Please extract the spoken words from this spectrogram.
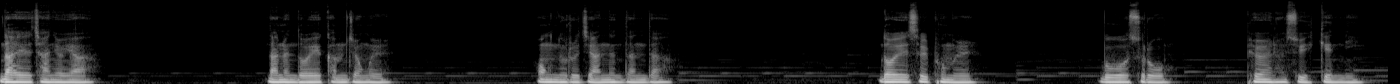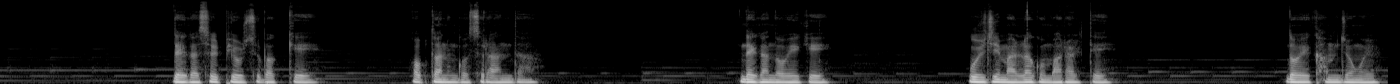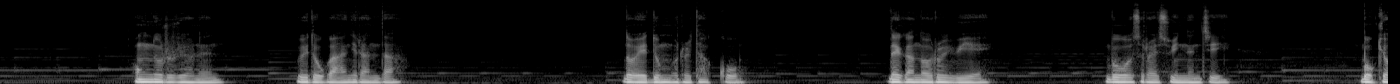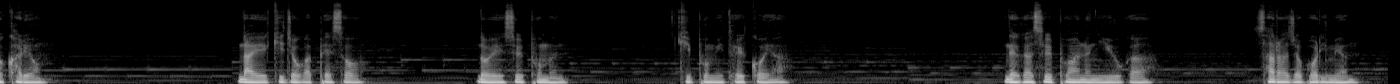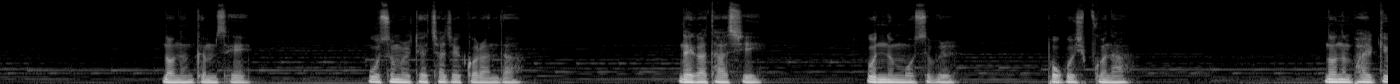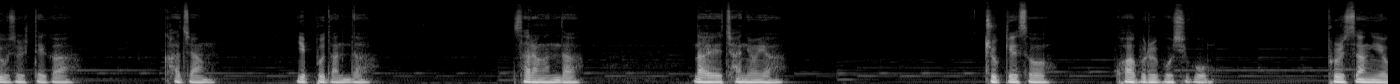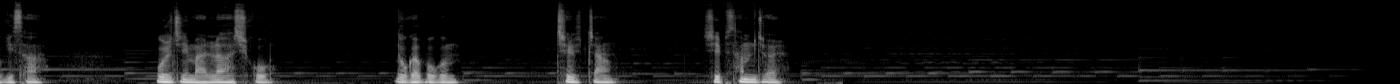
나의 자녀야. 나는 너의 감정을 억누르지 않는단다. 너의 슬픔을 무엇으로 표현할 수 있겠니? 내가 슬피 울 수밖에 없다는 것을 안다. 내가 너에게 울지 말라고 말할 때 너의 감정을 억누르려는 의도가 아니란다. 너의 눈물을 닦고 내가 너를 위해 무엇을 할 수 있는지 목격하렴. 나의 기적 앞에서 너의 슬픔은 기쁨이 될 거야. 내가 슬퍼하는 이유가 사라져 버리면 너는 금세 웃음을 되찾을 거란다. 내가 다시 웃는 모습을 보고 싶구나. 너는 밝게 웃을 때가 가장 예쁘단다. 사랑한다. 나의 자녀야. 주께서 과부를 보시고 불쌍히 여기사 울지 말라 하시고 누가복음 7장 13절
